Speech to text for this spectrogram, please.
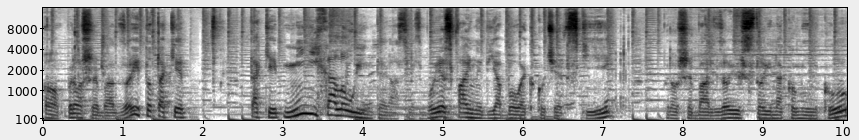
O, proszę bardzo. I to takie takie mini Halloween teraz jest, bo jest fajny diabełek kociewski. Proszę bardzo, już stoi na kominku.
